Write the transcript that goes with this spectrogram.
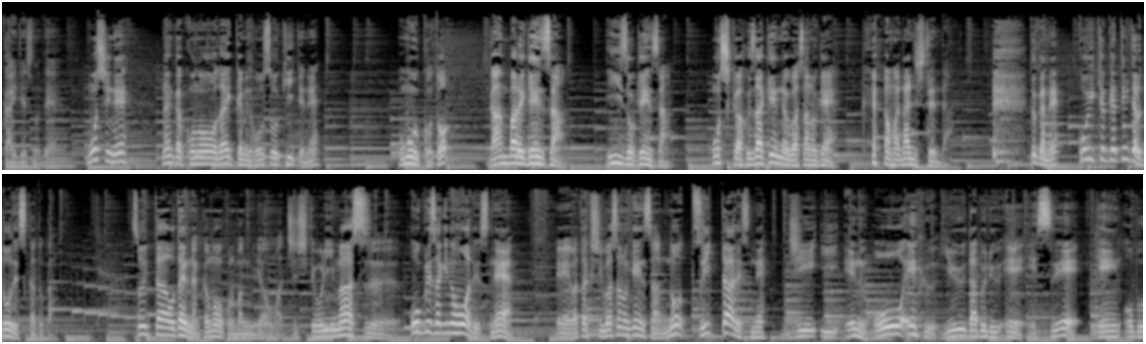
階ですのでもしねなんかこの第1回目の放送を聞いてね思うこと頑張れゲンさんいいぞゲンさんもしくはふざけんな噂のゲン お前何してんだ？とかねこういう企画やってみたらどうですか？とかそういったお便りなんかもこの番組ではお待ちしております。お送り先の方はですね、えー私、噂の源さんのツイッターですね、genofuwasa、弦オブ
